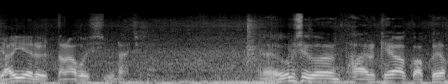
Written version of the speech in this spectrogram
야외를 떠나고 있습니다. 지금 예, 음식은 다 이렇게 해갖고 왔고요.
